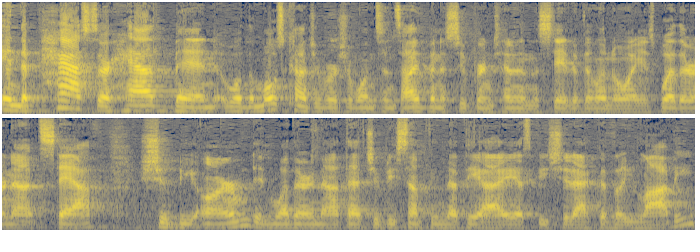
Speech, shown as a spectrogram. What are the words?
in the past, there have been, well, the most controversial one since I've been a superintendent in the state of Illinois is whether or not staff should be armed and whether or not that should be something that the IASB should actively lobby.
